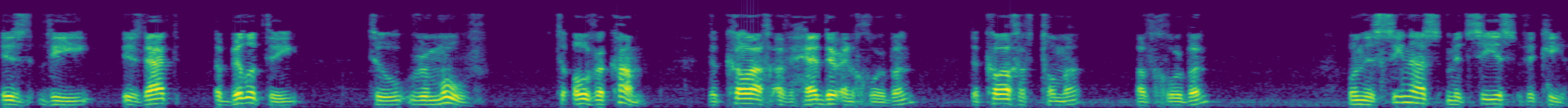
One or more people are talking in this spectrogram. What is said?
is the is that ability to remove, to overcome the koach of heder and churban, the koach of tuma, of churban, unesinas mitzias v'kiyam,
